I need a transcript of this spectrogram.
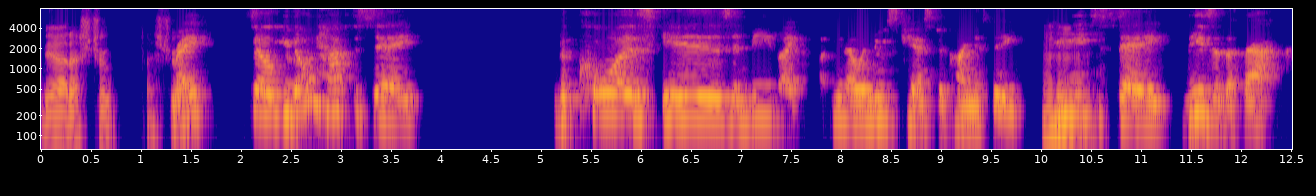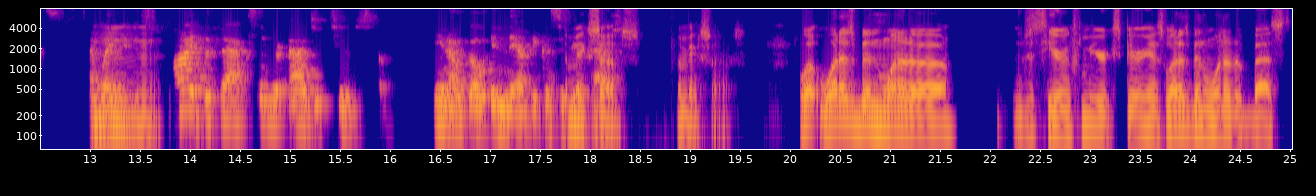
yeah that's true that's true right. So you Yeah. don't have to say the cause is and be like you know a newscaster kind of thing. You Mhm. need to say these are the facts, and when you Mm. describe the facts, then your adjectives, you know, go in there because it makes passion. sense that makes sense what what has been one of the just hearing from your experience what has been one of the best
